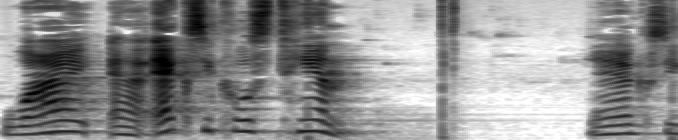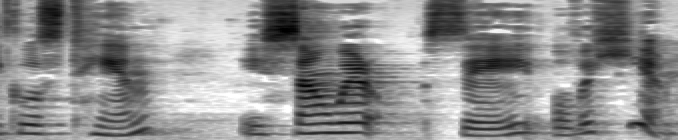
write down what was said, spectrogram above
y uh, x equals 10 x equals 10 is somewhere say over here.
